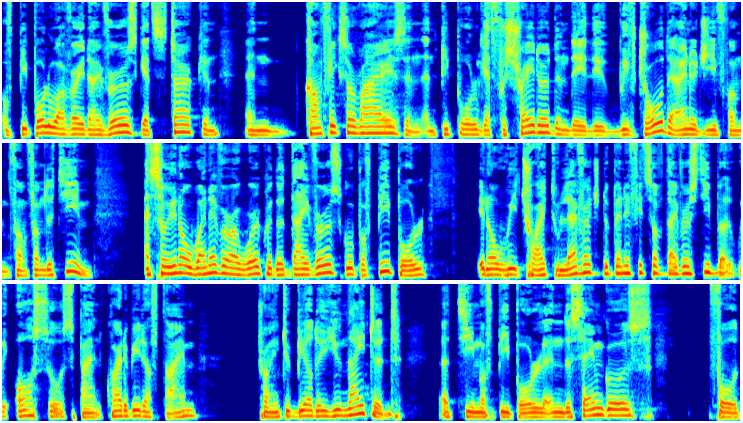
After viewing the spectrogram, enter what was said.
of people who are very diverse get stuck and, and conflicts arise and, and people get frustrated and they, they withdraw their energy from, from, from the team. And so, you know, whenever I work with a diverse group of people, you know, we try to leverage the benefits of diversity, but we also spend quite a bit of time trying to build a united uh, team of people. And the same goes for,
